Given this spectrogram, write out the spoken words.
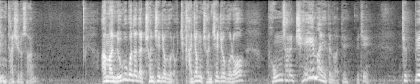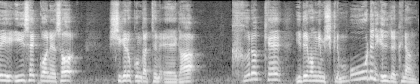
다시로상 아마 누구보다 도 전체적으로 가정 전체적으로 봉사를 제일 많이 했던 것 같아, 그렇지? 특별히 이세권에서 시계로꾼 같은 애가 그렇게 이대왕님이 시키는 모든 일들 그냥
